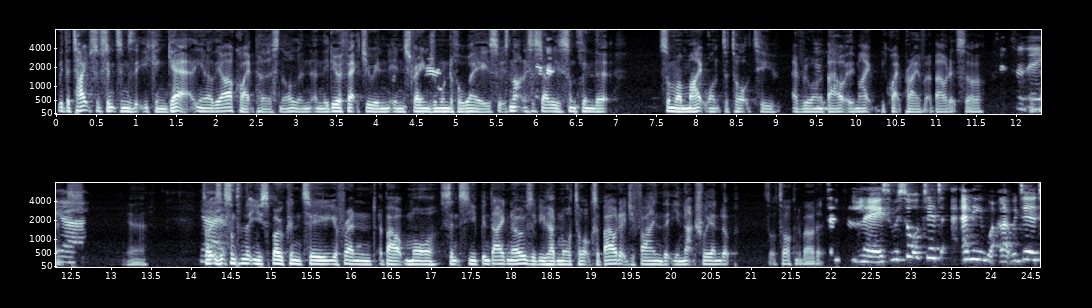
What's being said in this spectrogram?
with the types of symptoms that you can get, you know, they are quite personal and, and they do affect you in, in strange and wonderful ways. So it's not necessarily something that someone might want to talk to everyone mm. about. They might be quite private about it. So definitely, yeah. yeah. So is it something that you've spoken to your friend about more since you've been diagnosed? Have you had more talks about it? Do you find that you naturally end up sort of talking about it? Definitely. So we sort of did anyway, like we did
